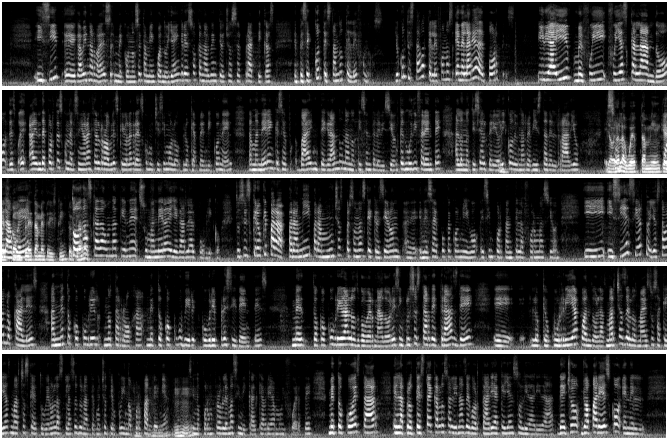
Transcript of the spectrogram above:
Y sí, eh, Gaby Narváez me conoce también cuando ya ingreso a Canal 28 a hacer prácticas, empecé contestando teléfonos. Yo contestaba teléfonos en el área de deportes. Y de ahí me fui, fui escalando después, en deportes con el señor Ángel Robles, que yo le agradezco muchísimo lo, lo que aprendí con él, la manera en que se va integrando una noticia en televisión, que es muy diferente a la noticia del periódico, de una revista, del radio. Y ahora la web también, que es la web, completamente distinto. todas, cada una tiene su manera de llegarle al público. Entonces creo que para, para mí, para muchas personas que crecieron eh, en esa época conmigo, es importante la formación. Y, y sí es cierto, yo estaba en locales, a mí me tocó cubrir Nota Roja, me tocó cubrir, cubrir presidentes, me tocó cubrir a los gobernadores, incluso estar detrás de eh, lo que ocurría cuando las marchas de los maestros, aquellas marchas que detuvieron las clases durante mucho tiempo y no por pandemia sino por un problema sindical que habría muy fuerte. Me tocó estar en la protesta de Carlos Salinas de Gortari, aquella en solidaridad. De hecho, yo aparezco en el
